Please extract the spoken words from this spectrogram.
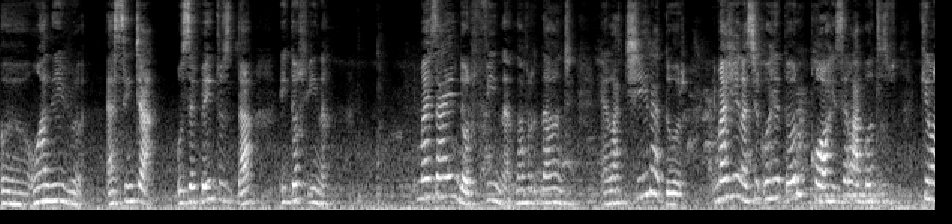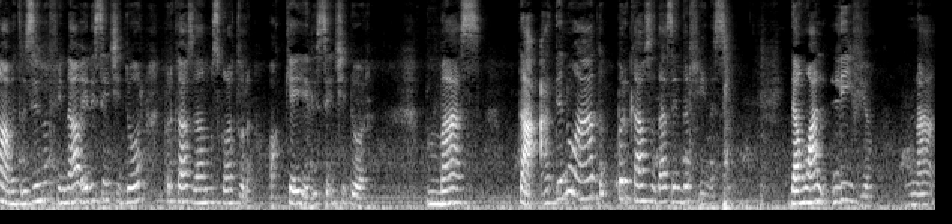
uh, um alívio, é, sente a, os efeitos da endorfina. Mas a endorfina, na verdade, ela tira a dor. Imagina se o corredor corre, sei lá quantos quilômetros e no final ele sente dor por causa da musculatura. Ok, ele sente dor, mas tá atenuado por causa das endorfinas. Dá um alívio na,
